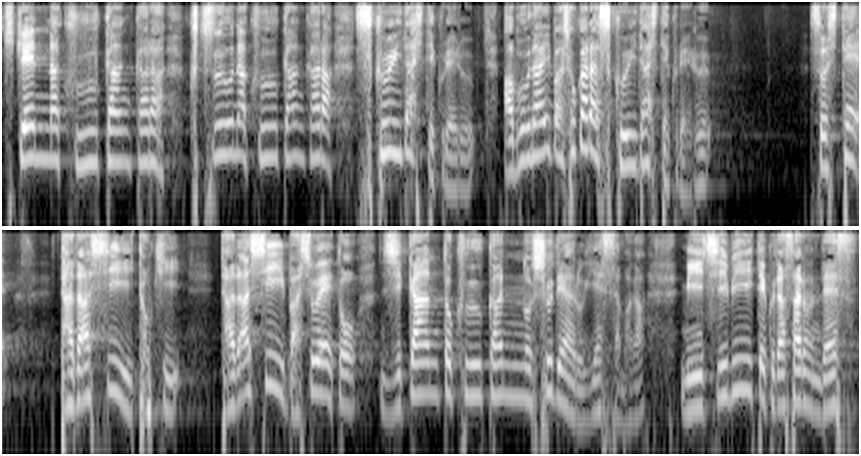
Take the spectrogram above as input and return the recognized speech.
危険な空間から、苦痛な空間から救い出してくれる。危ない場所から救い出してくれる。そして、正しい時、正しい場所へと時間と空間の主であるイエス様が導いてくださるんです。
